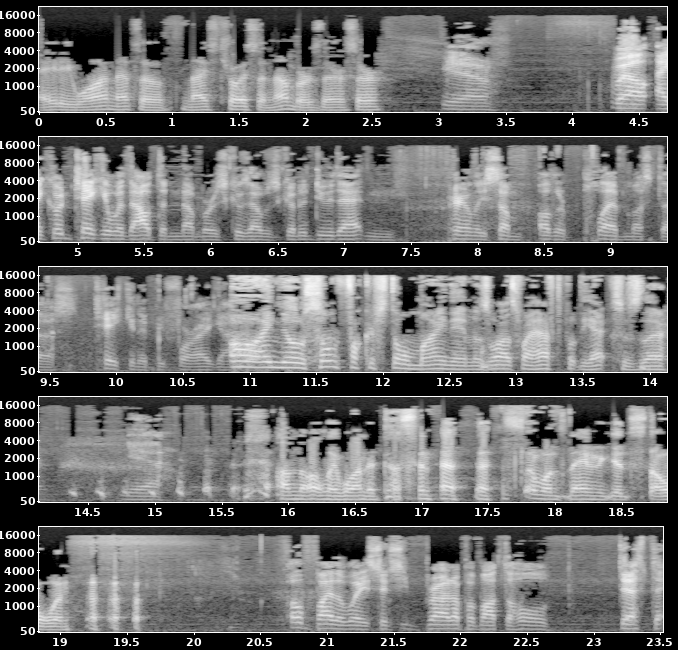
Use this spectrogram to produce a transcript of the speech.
81. That's a nice choice of numbers there, sir. Yeah. Well, I couldn't take it without the numbers because I was going to do that, and apparently some other pleb must have taken it before I got Oh, it. I know. Some fucker stole my name as well. That's why I have to put the X's there. Yeah. I'm the only one that doesn't have someone's name to get stolen. Oh, by the way, since you brought up about the whole death to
